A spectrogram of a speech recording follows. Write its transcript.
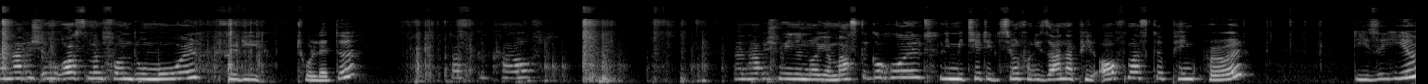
Dann habe ich im Rossmann von Dumol für die Toilette das gekauft. Dann habe ich mir eine neue Maske geholt. Limitierte Edition von Isana Peel Off Maske Pink Pearl. Diese hier.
